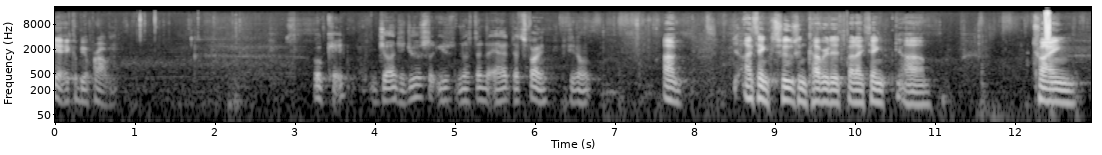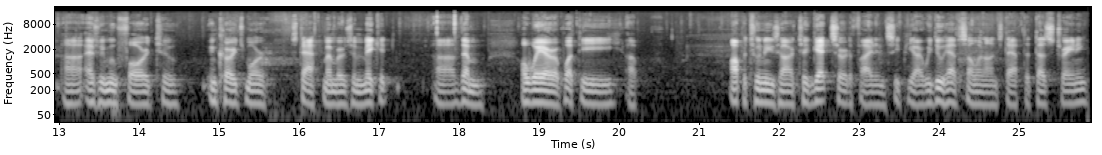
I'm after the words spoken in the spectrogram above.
yeah, it could be a problem. Okay. John, did you have, you, nothing to add? That's fine, if you don't. Um, I think Susan covered it, but I think um, trying, uh, as we move forward, to encourage more staff members and make it, uh, them aware of what the uh, opportunities are to get certified in CPR. We do have someone on staff that does training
